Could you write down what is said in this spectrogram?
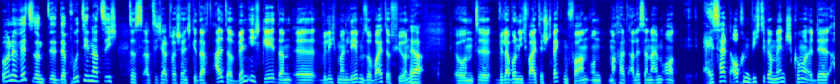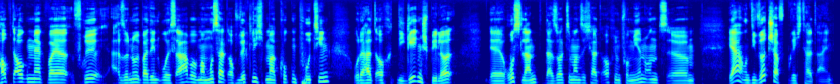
Ohne Witz. Und äh, der Putin hat sich, das hat sich halt wahrscheinlich gedacht, Alter, wenn ich gehe, dann äh, will ich mein Leben so weiterführen. Ja. Und äh, will aber nicht weite Strecken fahren und macht halt alles an einem Ort. Er ist halt auch ein wichtiger Mensch. Guck mal, der Hauptaugenmerk war ja früher, also nur bei den USA, aber man muss halt auch wirklich mal gucken, Putin oder halt auch die Gegenspieler, Russland, da sollte man sich halt auch informieren und ähm, ja, und die Wirtschaft bricht halt ein.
